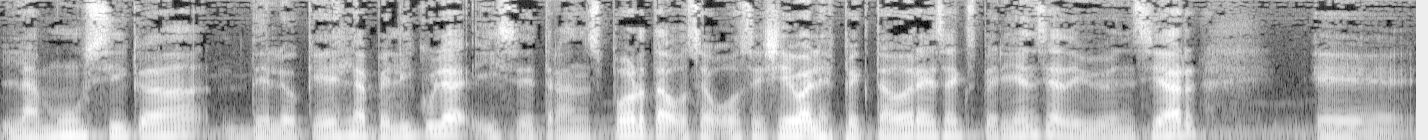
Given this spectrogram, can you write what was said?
la música de lo que es la película y se transporta o, se- o se lleva al espectador a esa experiencia de vivenciar eh,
